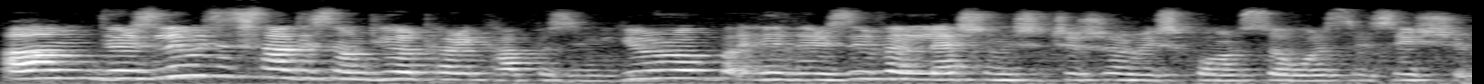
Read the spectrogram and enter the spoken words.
Um, there's limited studies on dual career couples in Europe, and there's even less on institutional response towards this issue.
